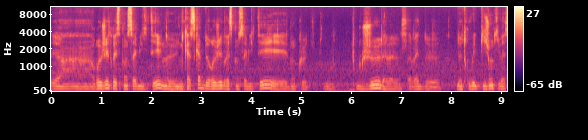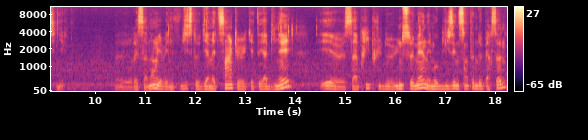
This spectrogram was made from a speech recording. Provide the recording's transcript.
Il y a un rejet de responsabilité, une, cascade de rejet de responsabilité, et donc euh, tout, le jeu, ça va être de, de, trouver le pigeon qui va signer. Euh, récemment, il y avait une vis de diamètre 5 euh, qui était abîmée, et euh, ça a pris plus d'une semaine et mobilisé une centaine de personnes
